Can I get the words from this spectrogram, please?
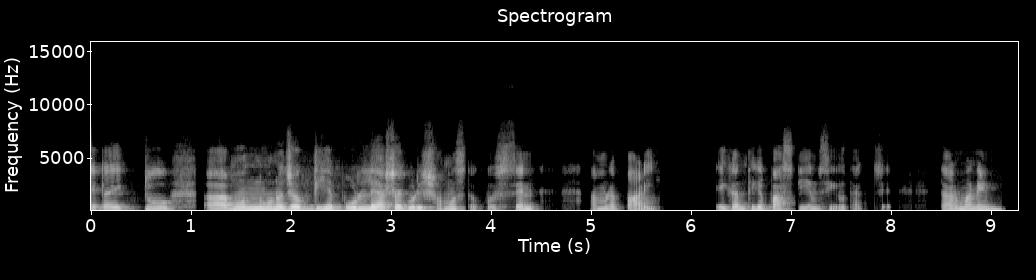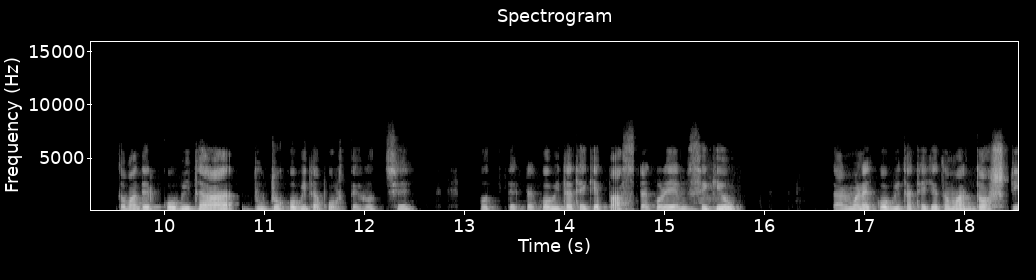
এটা একটু মন, মনোযোগ দিয়ে পড়লে আশা করি সমস্ত কোশ্চেন আমরা পারি। এখান থেকে পাঁচটি এমসিকিউ থাকছে। তার মানে তোমাদের কবিতা, দুটো কবিতা পড়তে হচ্ছে। প্রত্যেকটা কবিতা থেকে পাঁচটা করে এমসিকিউ তার মানে কবিতা থেকে তোমার দশটি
